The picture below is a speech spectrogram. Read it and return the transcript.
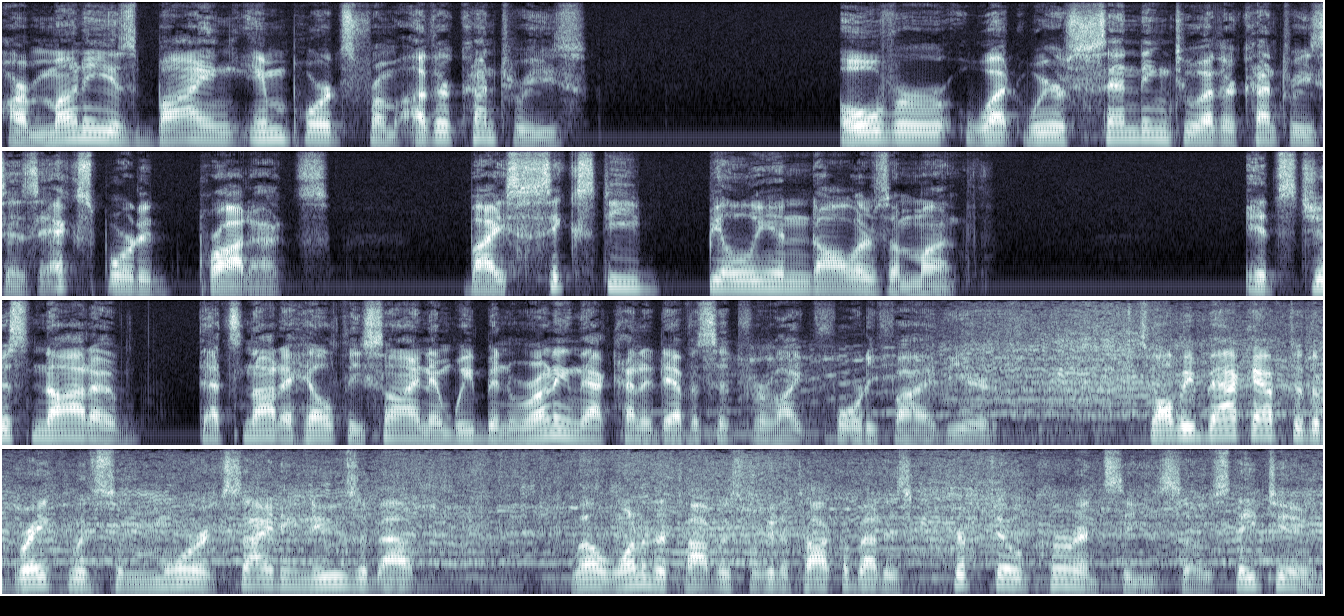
our money is buying imports from other countries over what we're sending to other countries as exported products by $60 billion a month. It's just not a that's not a healthy sign and we've been running that kind of deficit for like 45 years. So I'll be back after the break with some more exciting news about Well, one of the topics we're going to talk about is cryptocurrency, so stay tuned.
